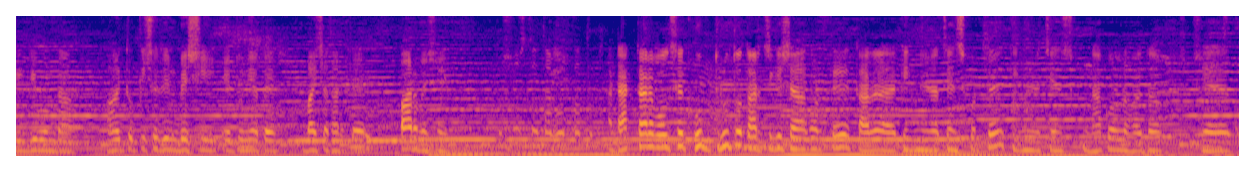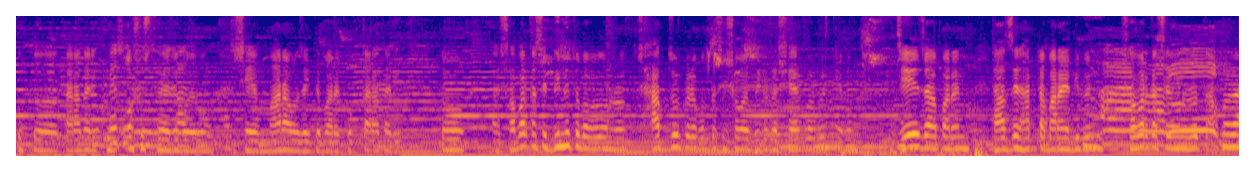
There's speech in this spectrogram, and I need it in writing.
এই জীবনটা হয়তো কিছুদিন বেশি এই দুনিয়াতে বাইচা থাকতে পারবে সে। ডাক্তার বলছে খুব দ্রুত তার চিকিৎসা করতে তার কিডনিটা চেঞ্জ করতে। কিডনিটা চেঞ্জ না করলে হয়তো সে খুব তাড়াতাড়ি খুব অসুস্থ হয়ে যাবে এবং সে মারাও যেতে পারে খুব তাড়াতাড়ি। তো সবার কাছে বিনীতভাবে অনুরোধ হাত জোর করে বলতেছি সবাই ভিডিওটা শেয়ার করবেন এবং যে যা পারেন সাহায্যের হাতটা বাড়ায় দিবেন। সবার কাছে অনুরোধ আপনারা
